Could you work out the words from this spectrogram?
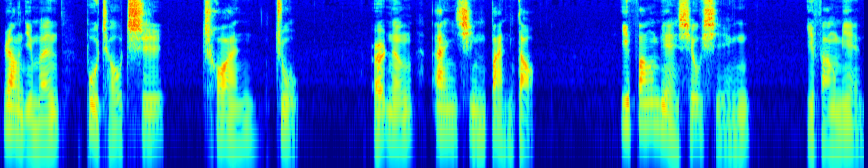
让你们不愁吃穿住，而能安心办道。一方面修行，一方面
